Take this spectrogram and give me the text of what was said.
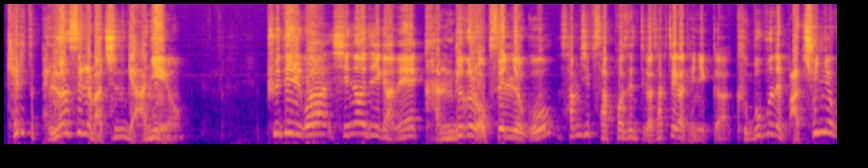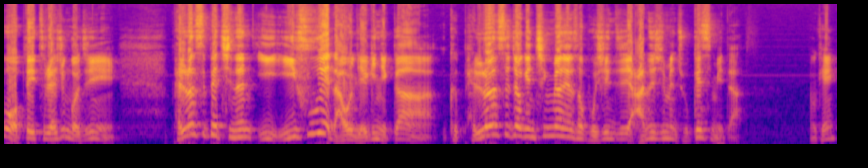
캐릭터 밸런스를 맞추는 게 아니에요. 퓨딜과 시너지 간의 간극을 없애려고 34%가 삭제가 되니까 그 부분을 맞추려고 업데이트를 해준 거지. 밸런스 패치는 이 이후에 나올 얘기니까 그 밸런스적인 측면에서 보시지 않으시면 좋겠습니다. 오케이?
